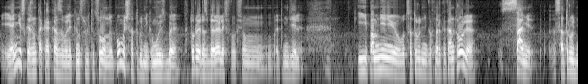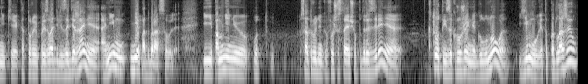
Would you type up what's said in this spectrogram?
И они, скажем так, оказывали консультационную помощь сотрудникам УСБ, которые разбирались во всем этом деле. И по мнению вот сотрудников наркоконтроля, сами сотрудники, которые производили задержание, они ему не подбрасывали. И по мнению вот сотрудников вышестоящего подразделения, кто-то из окружения Голунова ему это подложил,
